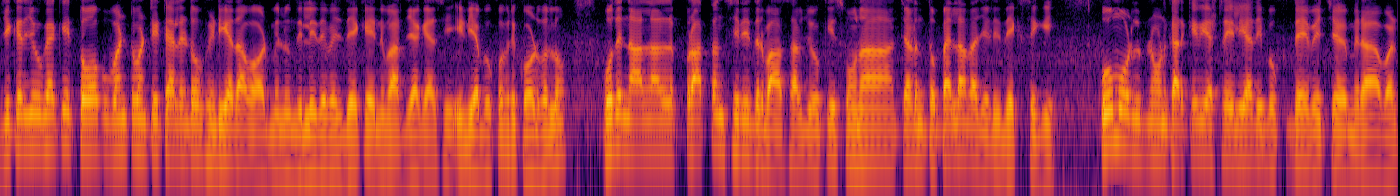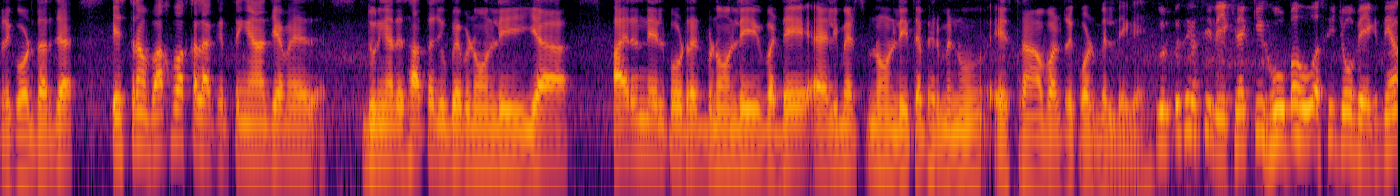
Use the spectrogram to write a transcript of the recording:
ਜ਼ਿਕਰਯੋਗ ਹੈ ਕਿ ਟੌਪ 120 ਟੈਲੈਂਟ ਆਫ ਇੰਡੀਆ ਦਾ ਅਵਾਰਡ ਮੈਨੂੰ ਦਿੱਲੀ ਦੇ ਵਿੱਚ ਦੇ ਕੇ ਨਿਵਾਰਜਿਆ ਗਿਆ ਸੀ ਇੰਡੀਆ ਬੁੱਕ ਆਫ ਰਿਕਾਰਡ ਵੱਲੋਂ। ਉਹਦੇ ਨਾਲ ਨਾਲ ਪੁਰਾਤਨ ਸ੍ਰੀ ਦਰਬਾਰ ਸਾਹਿਬ ਜੋ ਕਿ ਸੋਨਾ ਚੜਨ ਤੋਂ ਪਹਿਲਾਂ ਦਾ ਜਿਹੜੀ ਦਿੱਖ ਸੀਗੀ, ਉਹ ਮਾਡਲ ਬਣਾਉਣ ਕਰਕੇ ਵੀ ਆਸਟ੍ਰੇਲੀਆ ਦੀ ਬੁੱਕ ਦੇ ਵਿੱਚ ਮੇਰਾ ਵਰਲਡ ਰਿਕਾਰਡ ਦਰਜ ਹੈ। ਇਸ ਤਰ੍ਹਾਂ ਵੱਖ-ਵੱਖ ਕਲਾਕ੍ਰਿਤੀਆਂ ਜਿਵੇਂ ਦੁਨੀਆ ਦੇ ਸੱਤ ਅਜੂਬੇ ਬਣਾਉਣ ਲਈ ਜਾਂ ਆਇਰਨ ਨੇਲ ਪੋਰਟਰੇਟ ਬਣਾਉਣ ਲਈ ਵੱਡੇ ਐਲੀਮੈਂਟਸ ਬਣਾਉਣ ਲਈ ਤੇ ਫਿਰ ਮੈਨੂੰ ਇਸ ਤਰ੍ਹਾਂ ਵਰਲਡ ਰਿਕਾਰਡ ਮਿਲਦੇ ਗਏ। ਗੁਰਪ੍ਰੀਤ ਸਿੰਘ ਅਸੀਂ ਵੇਖ ਰਹੇ ਹਾਂ ਕਿ ਹੂ ਬਹੂ ਅਸੀਂ ਜੋ ਵੇਖਦੇ ਹਾਂ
